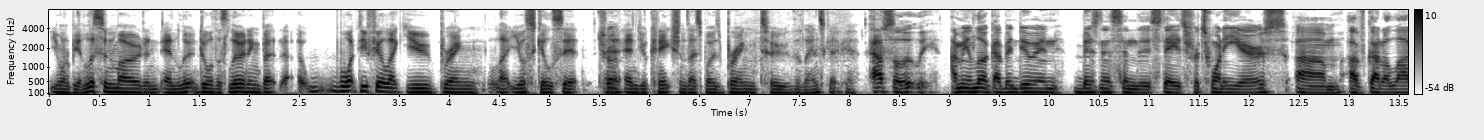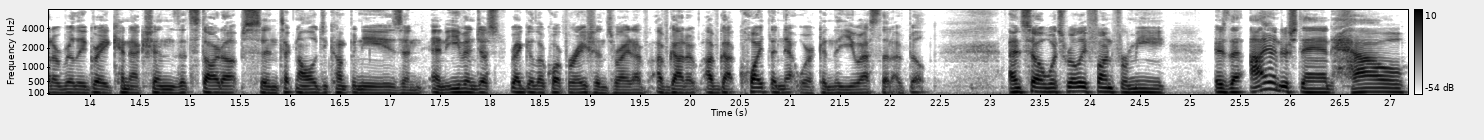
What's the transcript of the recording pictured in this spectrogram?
you want to be in listen mode and, and learn, do all this learning, but uh, what do you feel like you bring, like your skill set Sure. and, and your connections, I suppose, bring to the landscape here? Absolutely. I mean, look, I've been doing business in the States for 20 years. Um, I've got a lot of really great connections at startups and technology companies and, and even just regular corporations, right? I've, I've, got a, I've got quite the network in the US that I've built. And so, what's really fun for me is that I understand how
